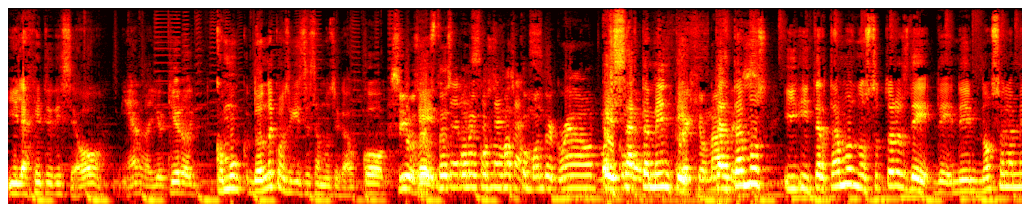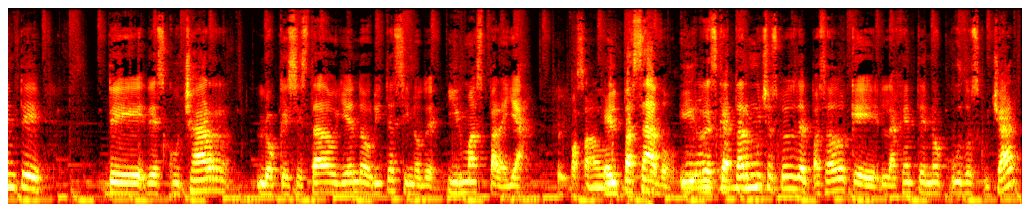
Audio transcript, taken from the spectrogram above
Y la gente dice, oh, mierda, yo quiero. ¿Cómo, ¿Dónde conseguiste esa música? O Sí, o sea, eh, ustedes de ponen cosas más 70s. como underground, más como Exactamente. regionales. Tratamos y, y tratamos nosotros de, de- de no solamente de, de escuchar lo que se está oyendo ahorita, sino de ir más para allá, El pasado. el pasado y rescatar muchas cosas del pasado que la gente no pudo escuchar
